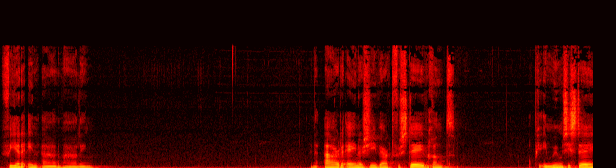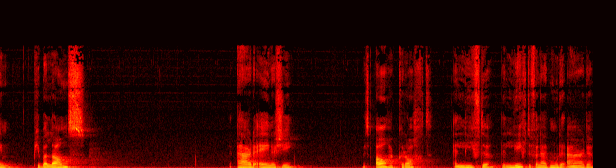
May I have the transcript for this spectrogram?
Via de inademhaling. En de aarde-energie werkt verstevigend op je immuunsysteem, op je balans. De aarde-energie met al haar kracht en liefde, de liefde vanuit Moeder Aarde,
